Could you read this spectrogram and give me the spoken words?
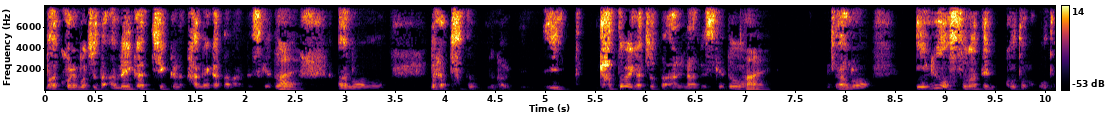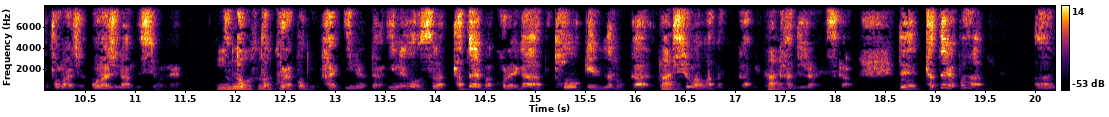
まあ、これもちょっとアメリカチックな考え方なんですけど、はい。あの、なんかちょっと、なんか、い例えがちょっとあれなんですけど、はい。あの、犬を育てることのと同じ、同じなんですよね。犬を育どこれてること。僕、はい、犬。だから犬を育て、例えばこれが刀剣なのか、はいチワワなのか、みたいな感じじゃないですか。で、例えば、あの、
